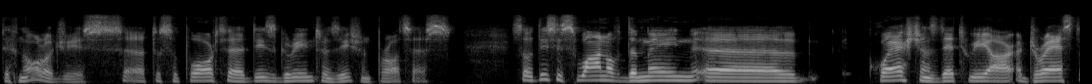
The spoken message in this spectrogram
technologies uh, to support uh, this green transition process. So this is one of the main uh, questions that we are addressed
